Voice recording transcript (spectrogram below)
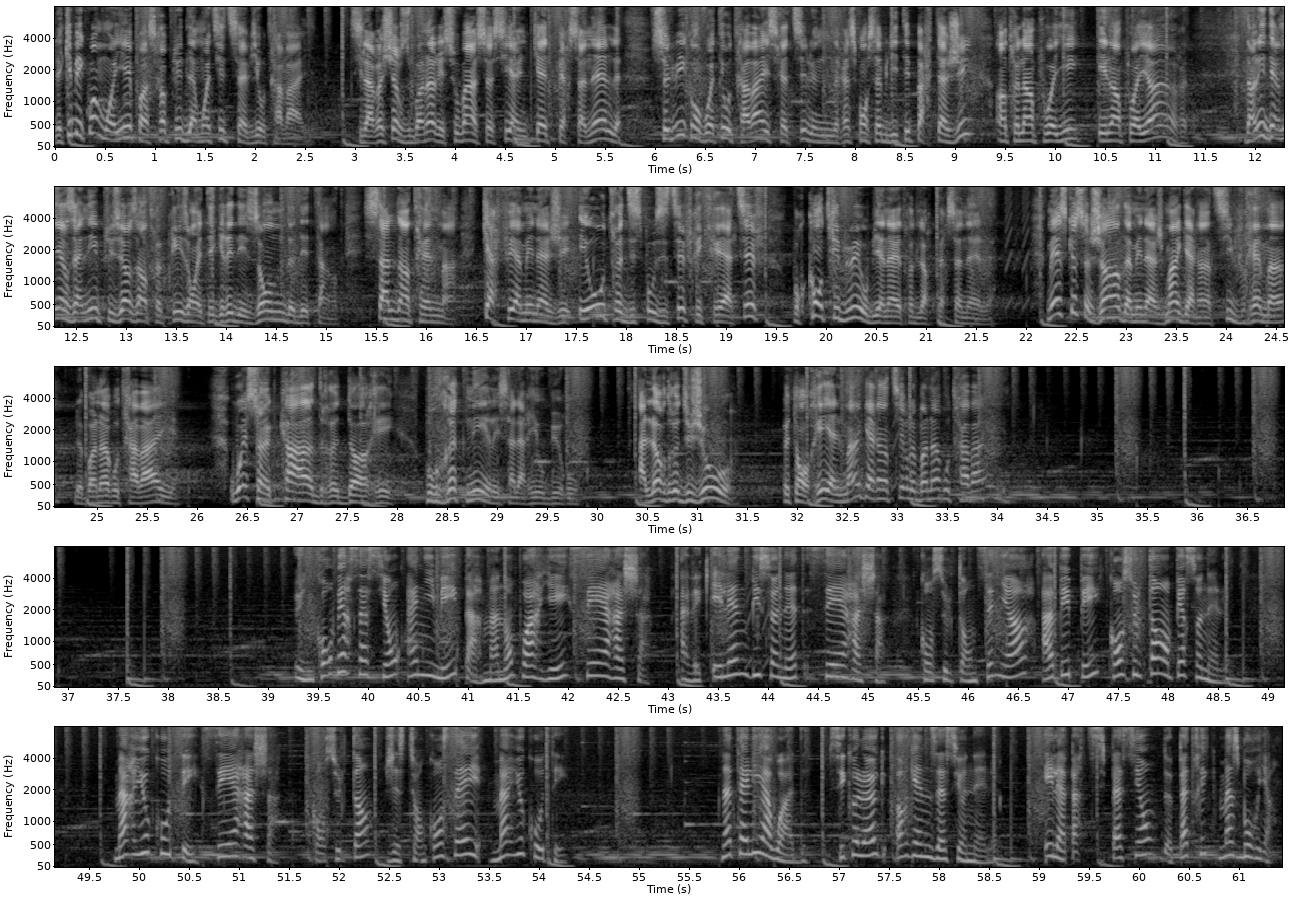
Le Québécois moyen passera plus de la moitié de sa vie au travail. Si la recherche du bonheur est souvent associée à une quête personnelle, celui convoité au travail serait-il une responsabilité partagée entre l'employé et l'employeur? Dans les dernières années, plusieurs entreprises ont intégré des zones de détente, salles d'entraînement, cafés aménagés et autres dispositifs récréatifs pour contribuer au bien-être de leur personnel. Mais est-ce que ce genre d'aménagement garantit vraiment le bonheur au travail? Ou est-ce un cadre doré pour retenir les salariés au bureau? À l'ordre du jour, peut-on réellement garantir le bonheur au travail? Une conversation animée par Manon Poirier, CRHA, avec Hélène Bissonnette, CRHA, consultante senior, ABP, consultant en personnel. Mario Côté, CRHA, consultant, gestion conseil, Mario Côté. Nathalie Awad, psychologue organisationnelle. Et la participation de Patrick Masbourian.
